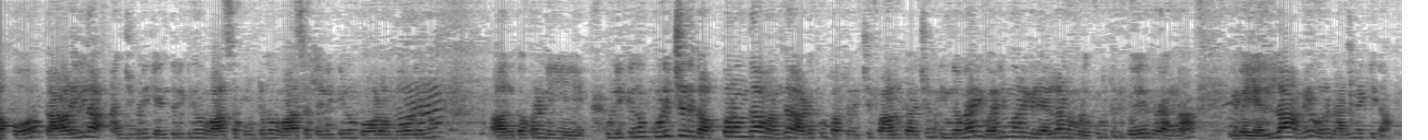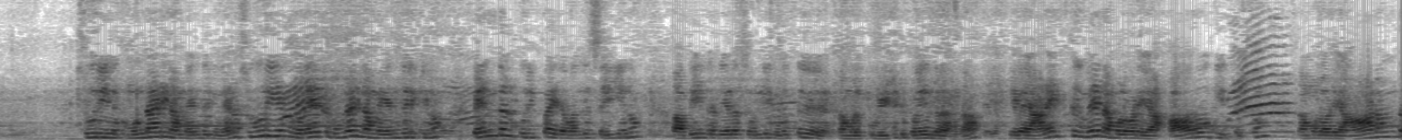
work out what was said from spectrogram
அப்போ காலையில அஞ்சு மணிக்கு எந்திரிக்கணும் வாச கூட்டணும் வாச தெளிக்கணும் கோலம் போடணும் அதுக்கப்புறம் நீ குளிக்கணும். குளிச்சதுக்கு அப்புறம் தான் வந்து அடுப்பு பத்த வச்சு பால் காய்ச்சணும். இந்த மாதிரி வழிமுறைகள் எல்லாம் நம்மளுக்கு கொடுத்துட்டு போயிருக்கிறாங்கன்னா இவை எல்லாமே ஒரு நன்மைக்கு தான். சூரியனுக்கு முன்னாடி நம்ம எந்திரிக்கணும். ஏன்னா சூரியன் உதயத்துக்கு முன்னாடி நம்ம எந்திரிக்கணும். பெண்கள் குறிப்பா இதை வந்து செய்யணும் அப்படின்றதையெல்லாம் சொல்லி கொடுத்து நம்மளுக்கு விட்டுட்டு போயிருக்கிறாங்கன்னா இவை அனைத்துமே நம்மளுடைய ஆரோக்கியத்துக்கும் நம்மளுடைய ஆனந்த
